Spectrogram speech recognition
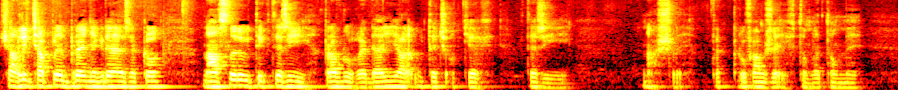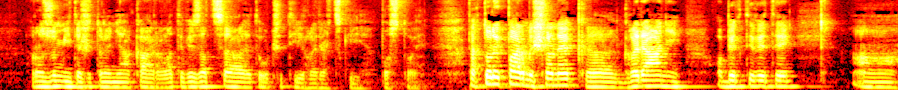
Charlie Chaplin pre někde řekl, následuj ty, kteří pravdu hledají, ale uteč od těch, kteří našli. Tak doufám, že i v tomhle mi rozumíte, že to není nějaká relativizace, ale je to určitý hledačský postoj. Tak tolik pár myšlenek eh, k hledání objektivity a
